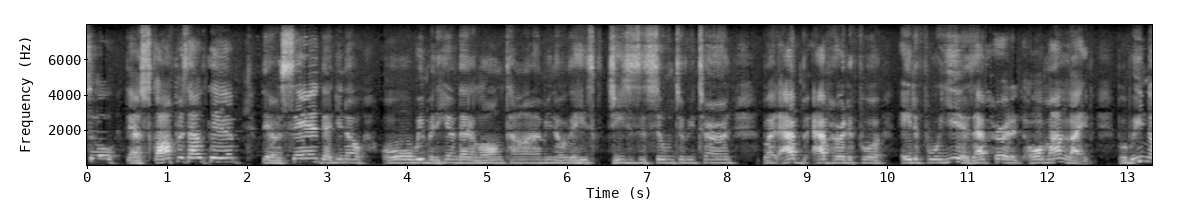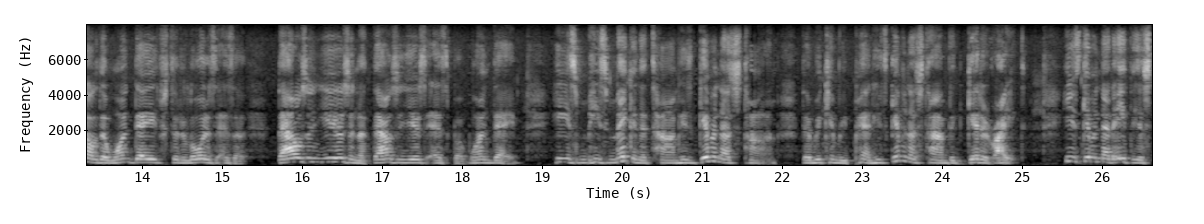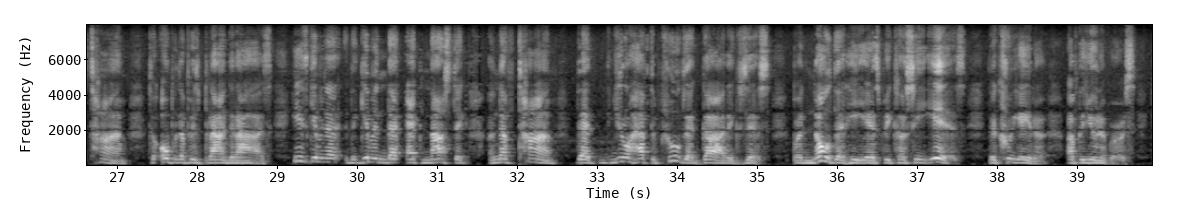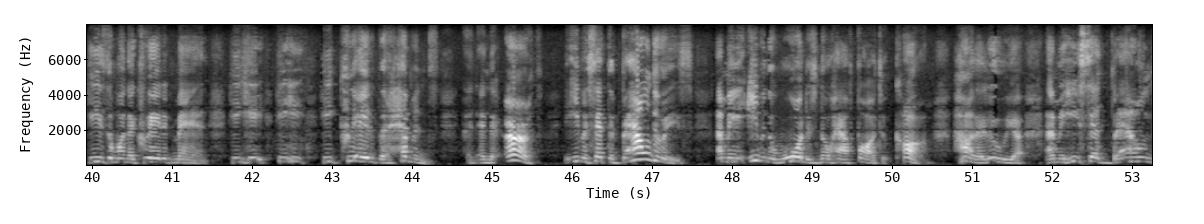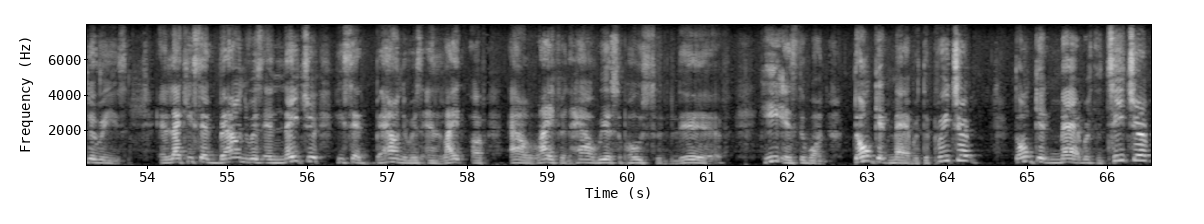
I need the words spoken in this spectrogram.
So there are scoffers out there. They are saying that, you know, oh, we've been hearing that a long time, you know, that he's Jesus is soon to return. But I've I've heard it for 84 years. I've heard it all my life. But we know that one day to the Lord is as a thousand years and a thousand years as but one day. He's he's making the time. He's given us time that we can repent. He's given us time to get it right. He's given that atheist time to open up his blinded eyes. He's given that given that agnostic enough time that you don't have to prove that God exists, but know that he is because he is the creator of the universe. He's the one that created man. He he he he, he created the heavens and, and the earth. He even set the boundaries I mean, even the waters know how far to come. Hallelujah. I mean, he set boundaries. And like he said, boundaries in nature, he said boundaries in light of our life and how we're supposed to live. He is the one. Don't get mad with the preacher. Don't get mad with the teacher.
